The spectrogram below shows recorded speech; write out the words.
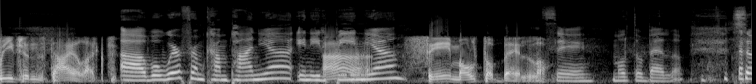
region's dialect? uh, well, we're from Campania in Irpinia. Ah, sì, molto bello. Sì, molto bello. So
